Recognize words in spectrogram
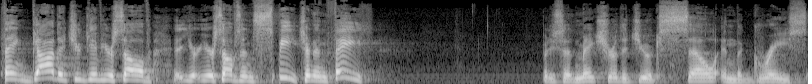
Thank God that you give yourself, your, yourselves in speech and in faith. But he said, Make sure that you excel in the grace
